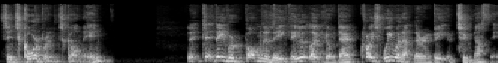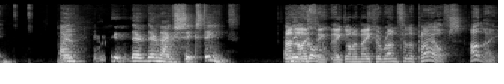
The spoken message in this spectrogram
since Corberan's gone in, they were bottom of the league. They looked like going down. Christ, we went up there and beat them two nothing, and they're they're now sixteenth. And, and I got, think they're going to make a run for the playoffs, aren't they?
